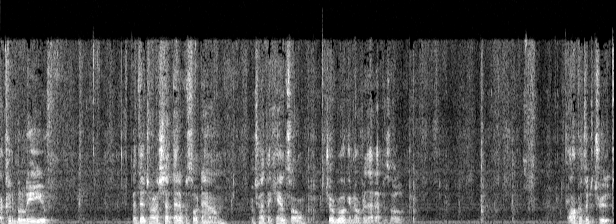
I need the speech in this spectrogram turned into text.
I couldn't believe that they're trying to shut that episode down and tried to cancel Joe Rogan over that episode. All because of the truth.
